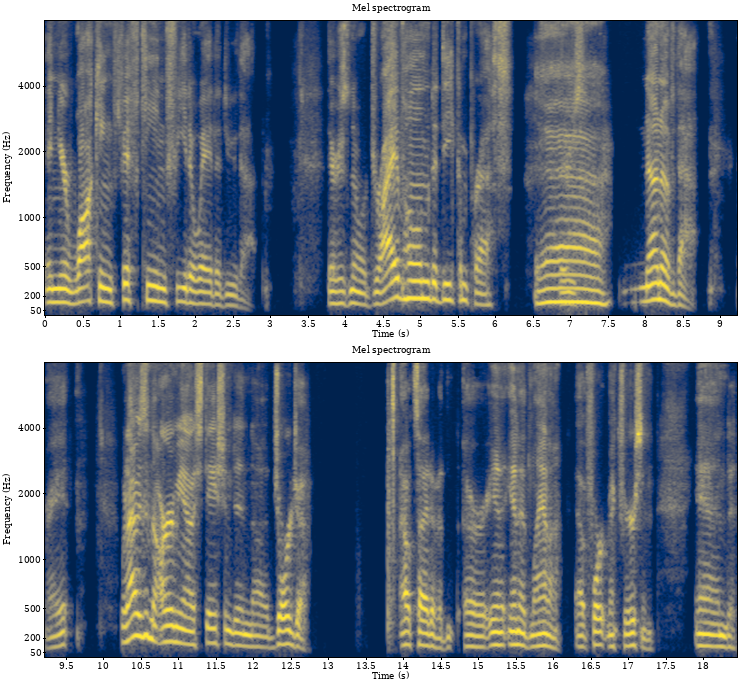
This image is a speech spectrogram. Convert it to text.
And you're walking 15 feet away to do that. There's no drive home to decompress. Yeah. There's none of that. Right. When I was in the army, I was stationed in uh, Georgia, outside of or in, in Atlanta at Fort McPherson. And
